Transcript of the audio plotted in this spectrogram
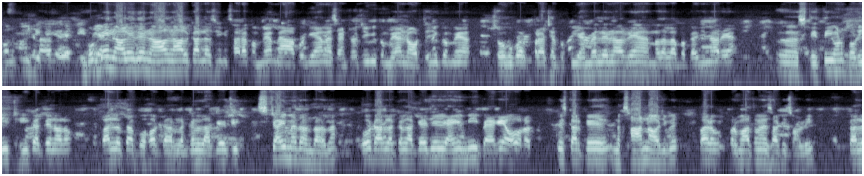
ਹੁਣ ਕੀ ਹਾਲਾਤ ਹੈ ਬੁੱਢੇ ਨਾਲੇ ਦੇ ਨਾਲ ਨਾਲ ਕੱਲ ਅਸੀਂ ਸਾਰਾ ਘੁੰਮਿਆ ਮੈਂ ਆਪ ਗਿਆ ਮੈਂ ਸੈਂਟਰ 'ਚ ਵੀ ਘੁੰਮਿਆ ਨਾਰਥ 'ਚ ਵੀ ਘੁੰਮਿਆ ਸ਼ੋਗਪੁਰ ਪ੍ਰਾਸ਼ਰ ਪੱਪੀ ਐਮਐਲਏ ਨਾਲ ਰਿਹਾ ਮਦਲਾ ਬੱਗਾ ਜੀ ਨਾਲ ਰਿਹਾ। ਸਥਿਤੀ ਹੁਣ ਬੜੀ ਠੀਕ ਆ ਅੱਗੇ ਨਾਲੋਂ। ਕੱਲ ਤਾਂ ਬਹੁਤ ਡਰ ਲੱਗਣ ਲੱਗ ਸੀ ਸੱਚਾਈ ਮੈਂ ਤੁਹਾਨੂੰ ਦੱਸਦਾ ਉਹ ਡਰ ਲੱਗਣ ਲੱਗ ਜੇ ਐਂ ਮੀਂਹ ਪੈ ਗਿਆ ਹੋਰ ਇਸ ਕਰਕੇ ਨੁਕਸਾਨ ਨਾ ਹੋ ਜਾਵੇ ਪਰ ਪ੍ਰਮਾਤਮਾ ਨੇ ਸਾਡੀ ਸੁਣ ਲਈ। ਕੱਲ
